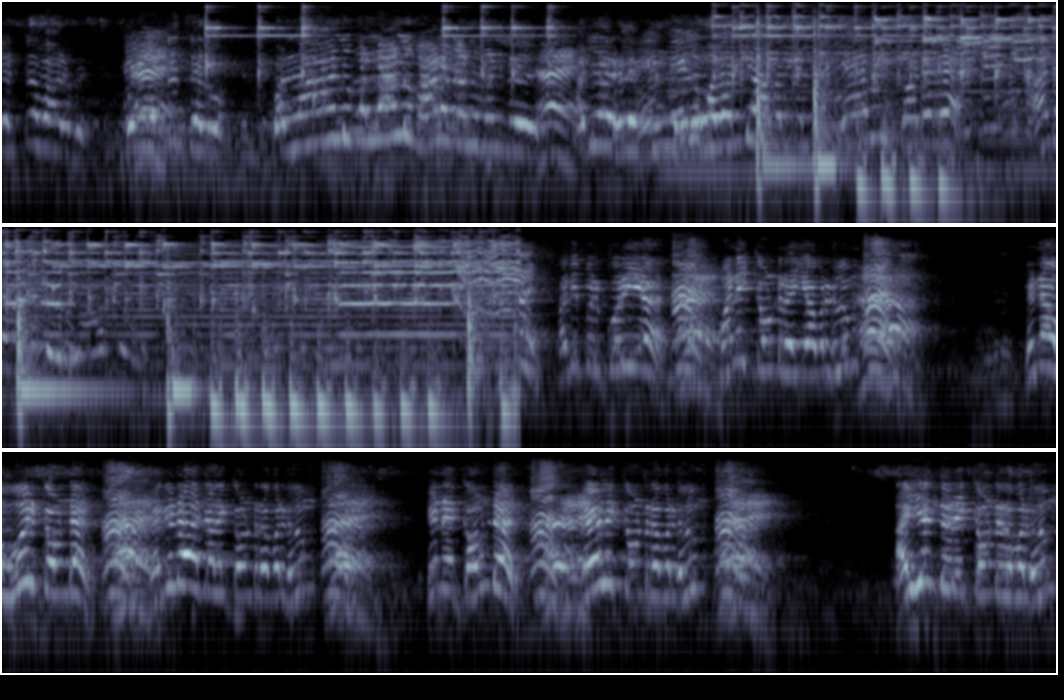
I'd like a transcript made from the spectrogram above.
எட்ட வாழ்வு எட்ட செல்வம். பல்லாண்டு பல்லாண்டு வாழ வேண்டும் என்று அடியார்களை மேலும் வளர்ந்து அவர்கள் தேவை தொடர மதிப்பிற்குரிய மணி கவுண்டர் ஐயா அவர்களும் என்ன ஊர் கவுண்டர்? வெங்கடாஜல கவுண்டர் அவர்களும் என்ன கவுண்டர்? வேலை கவுண்டர் அவர்களும் ஐயந்துரை கவுண்டர் அவர்களும்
